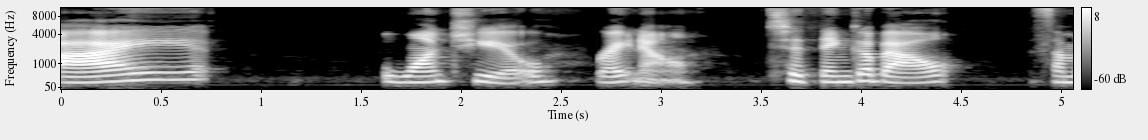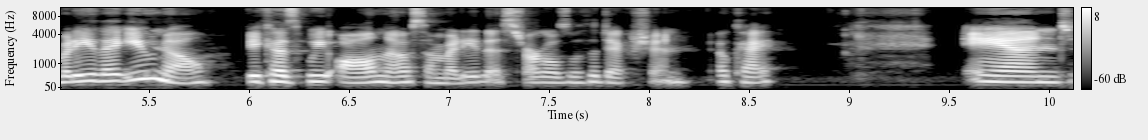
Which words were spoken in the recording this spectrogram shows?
I want you right now to think about somebody that you know, because we all know somebody that struggles with addiction, okay? And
